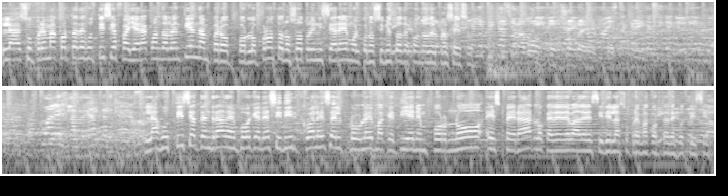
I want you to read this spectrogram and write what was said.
La Suprema Corte de Justicia fallará cuando lo entiendan, pero por lo pronto nosotros iniciaremos el conocimiento de fondo del proceso. ¿Cuál es la real calificación? La justicia tendrá después que decidir cuál es el problema que tienen por no esperar lo que deba decidir la Suprema Corte de Justicia.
